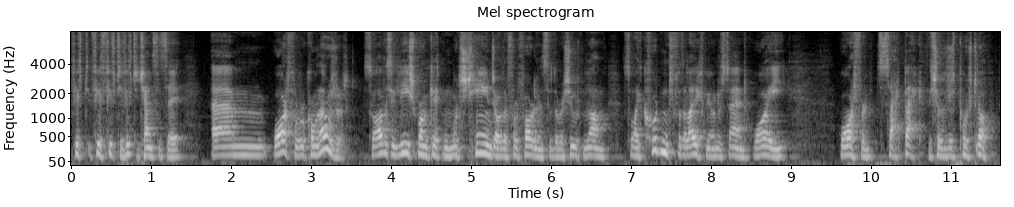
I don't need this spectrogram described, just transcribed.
50 50, 50 chance to say, um, Waterford were coming out of it. So obviously Laois weren't getting much change over the full forward line, so they were shooting long. So I couldn't for the life of me understand why Waterford sat back. They should have just pushed up.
